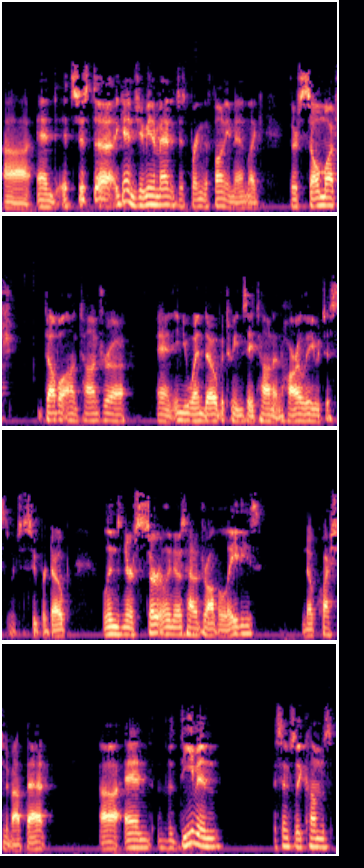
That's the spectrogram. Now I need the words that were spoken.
Uh, and it's just, uh, again, Jimmy and Amanda just bring the funny, man. Like, there's so much double entendre and innuendo between Zatanna and Harley, which is, which is super dope. Linsner certainly knows how to draw the ladies. No question about that. Uh, and the demon essentially comes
